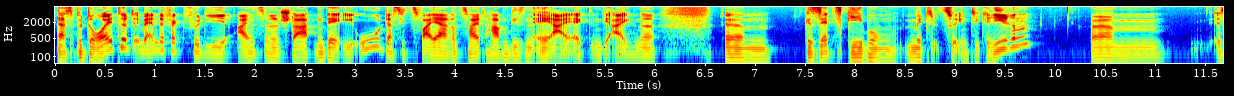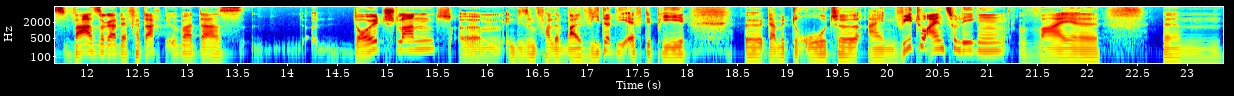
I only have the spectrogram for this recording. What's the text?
Das bedeutet im Endeffekt für die einzelnen Staaten der EU, dass sie zwei Jahre Zeit haben, diesen AI-Act in die eigene ähm, Gesetzgebung mit zu integrieren. Ähm, es war sogar der Verdacht über, dass Deutschland, ähm, in diesem Falle mal wieder die FDP, äh, damit drohte, ein Veto einzulegen, weil ähm,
